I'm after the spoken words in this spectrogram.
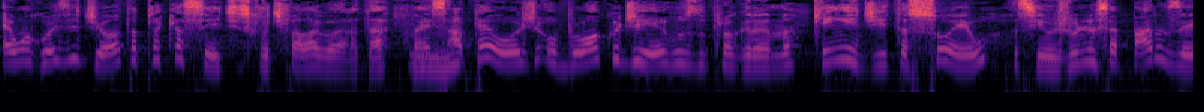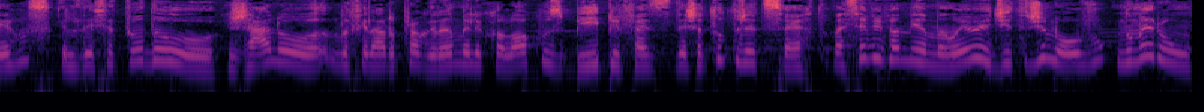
é uma coisa idiota pra cacete, isso que eu vou te falar agora, tá? Mas uhum. até hoje, o bloco de erros do programa, quem edita sou eu. Assim, o Júnior separa os erros, ele deixa tudo já no, no final do programa, ele coloca os bip, faz, deixa tudo do jeito certo. Mas se pra minha mão, eu edito de novo, número um,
